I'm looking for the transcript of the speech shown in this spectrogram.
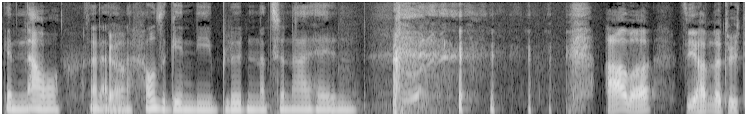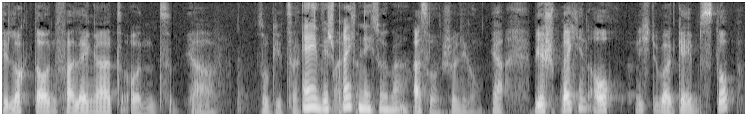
Genau. Sondern ja. nach Hause gehen, die blöden Nationalhelden. Aber sie haben natürlich den Lockdown verlängert und ja, so geht's halt. Ey, wir weiter. sprechen nicht drüber. Achso, Entschuldigung. Ja, wir sprechen auch nicht über GameStop.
